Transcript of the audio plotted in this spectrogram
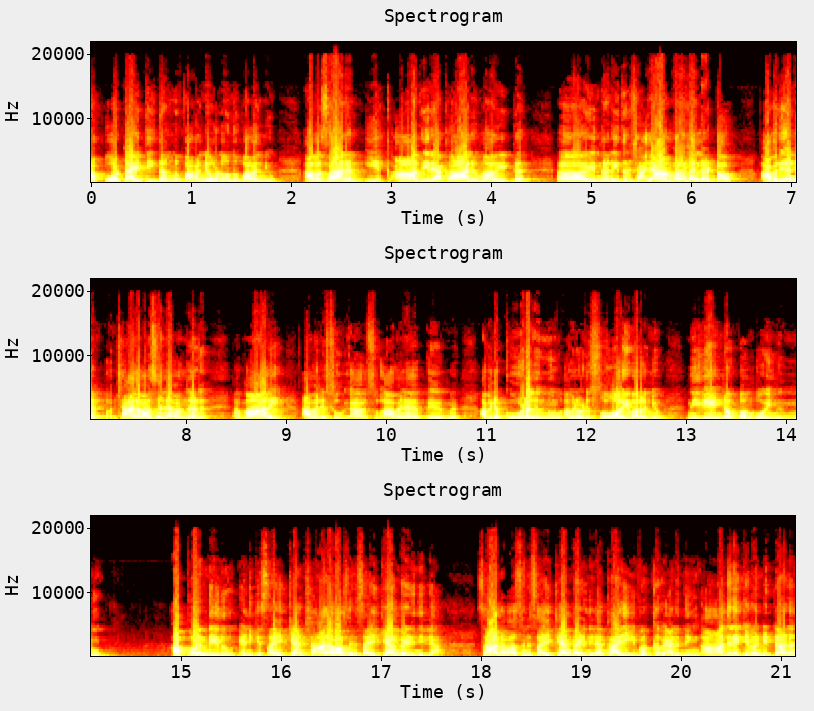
സപ്പോർട്ടായിട്ട് ഇതങ്ങ് പറഞ്ഞോളൂ എന്ന് പറഞ്ഞു. അവസാനം ഈ ആതിര കാൽ മാറിയിട്ട് എന്താണ് ഇത്? ഞാൻ പറയണല്ലോ കേട്ടോ. അവർ തന്നെ ഷാനവാസ് തന്നെ പറഞ്ഞതാണ് മാറി അവനെ അവനെ അവരെ കൂടെ നിന്നു. അവനോട് സോറി പറഞ്ഞു. നിവീന്റെ ഒപ്പം പോയി നിന്നു. അപ്പോൾ എന്ത് ചെയ്തു? എനിക്ക് സഹിക്കാൻ ഷാനവാസിന് സഹിക്കാൻ കഴിഞ്ഞില്ല. ഷാനവാസിന് സഹിക്കാൻ കഴിഞ്ഞില്ല. കാര്യം ഇവക്ക് അല്ലെങ്കിൽ ആതിരയ്ക്ക് വേണ്ടിയിട്ടാണ്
